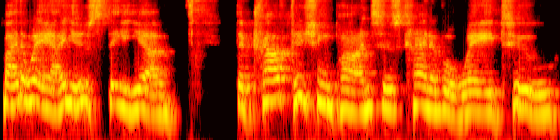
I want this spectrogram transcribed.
by the way, I use the uh, the trout fishing ponds as kind of a way to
